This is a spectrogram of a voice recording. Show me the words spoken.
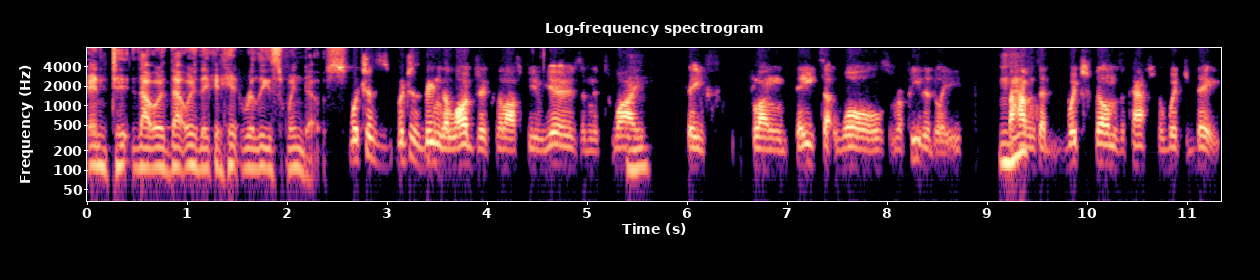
and to, that way that way they could hit release windows. which is which has been the logic for the last few years, and it's why Mhm. they've flung dates at walls repeatedly, but haven't said which films attached to which date.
